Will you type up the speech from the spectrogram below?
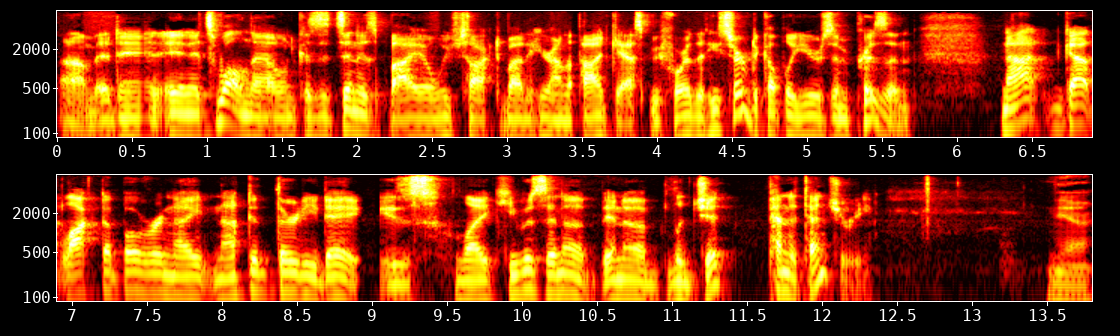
Um, and, and, it's well known because it's in his bio. We've talked about it here on the podcast before that he served a couple years in prison, not got locked up overnight, not did 30 days. Like he was in a in a legit penitentiary. Yeah.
